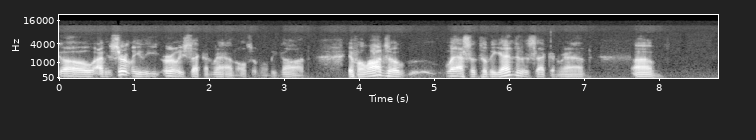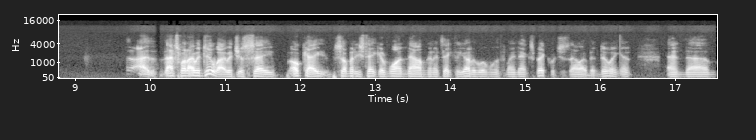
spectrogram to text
go. I mean, certainly the early second round, Olson will be gone. If Alonso lasts until the end of the second round, um, I, that's what I would do. I would just say, okay, somebody's taken one. Now I'm going to take the other one with my next pick, which is how I've been doing it, and um,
